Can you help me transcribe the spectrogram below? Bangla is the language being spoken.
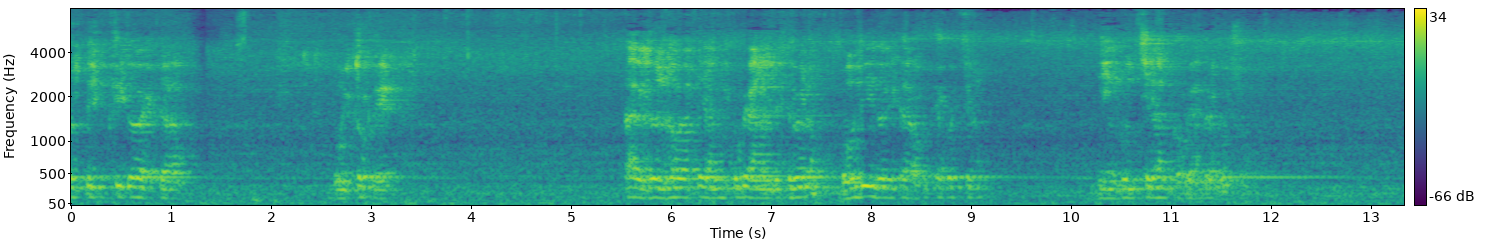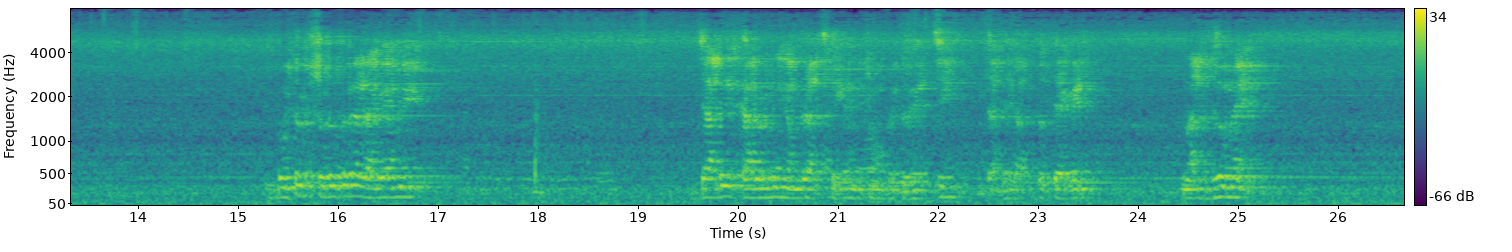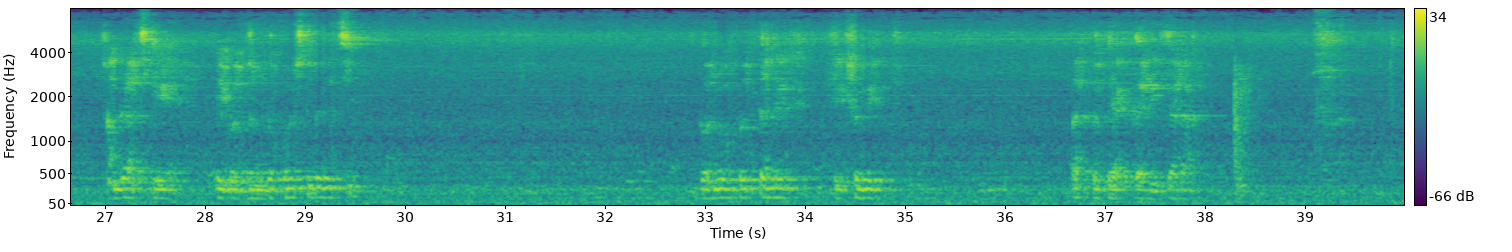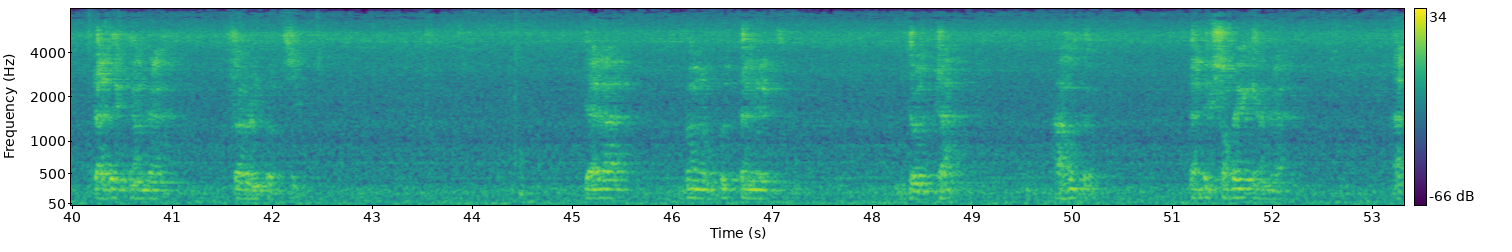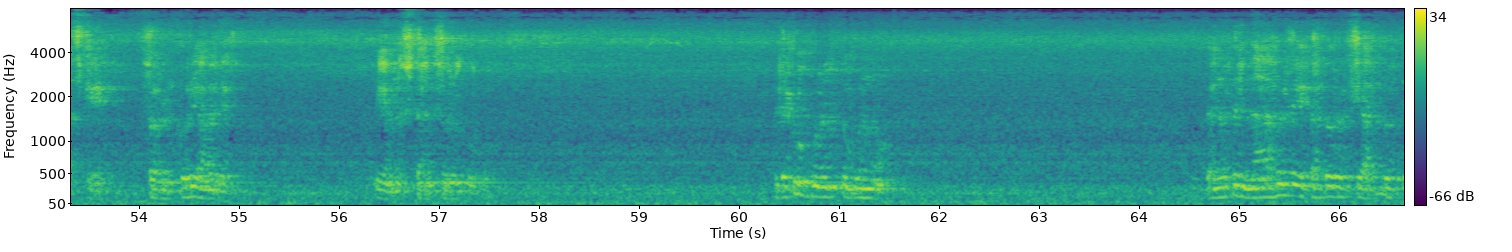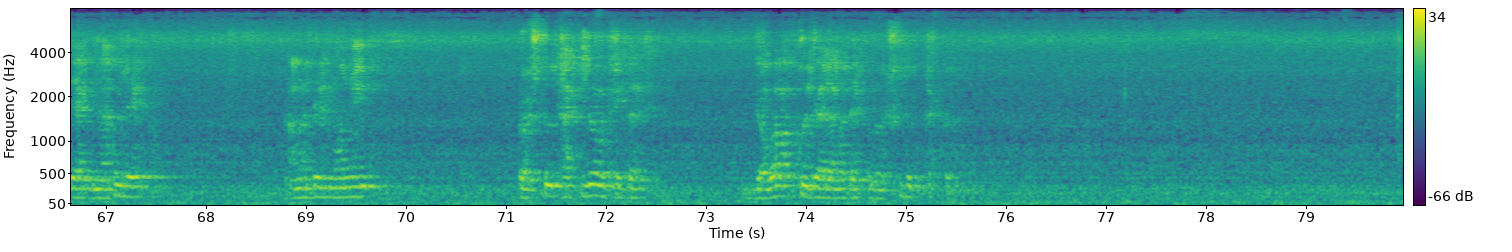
প্রতীক্ষিত একটা বৈঠকের আয়োজন হওয়াতে আমি খুবই আনন্দিত হলাম। বহুদিন ধরে তার অপেক্ষা করছিলাম। দিন গুনছিলাম কবে আমরা বসবো। বৈঠক শুরু করার আগে আমি যাদের কারণে আমরা আজকে এখানে সমবেত হয়েছি, যাদের আত্মত্যাগের মাধ্যমে আমরা আজকে এই পর্যন্ত পৌঁছতে পেরেছি। গণ অভ্যুত্থানের সেই শহীদ আত্মত্যাগকারী যারা, তাদেরকে আমরা স্মরণ করছি। যারা গণ অভ্যুত্থানের যোদ্ধা আহত, তাদের সবাইকে আমরা আজকে স্মরণ করে, আমাদের এই অনুষ্ঠান শুরু করব। এটা খুব গুরুত্বপূর্ণ। কেন না হলে একাদশী আত্মত্যাগ না হলে আমাদের মনে প্রশ্ন থাকলেও সেটার জবাব খোঁজার আমাদের কোনো সুযোগ থাকতো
